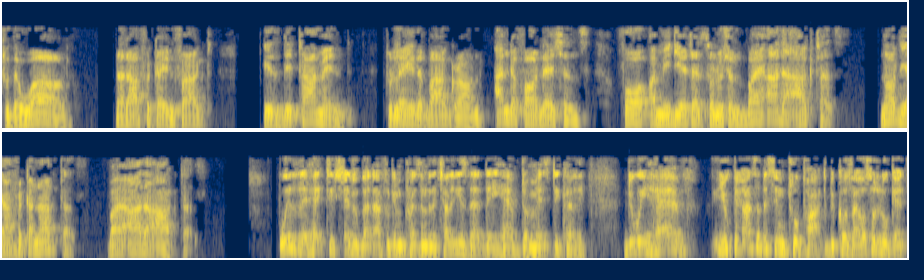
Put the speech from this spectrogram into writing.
to the world that Africa, in fact, is determined to lay the background and the foundations for a mediated solution by other actors not the mm. African actors, by other actors. With the hectic schedule that African president, the challenges that they have domestically, do we have you can answer this in two parts because I also look at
